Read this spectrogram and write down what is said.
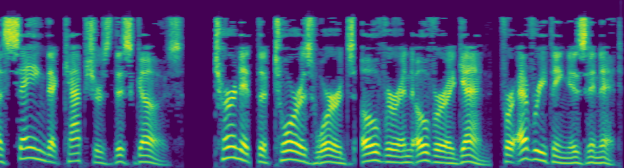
A saying that captures this goes, "Turn it the Torah's words over and over again, for everything is in it."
